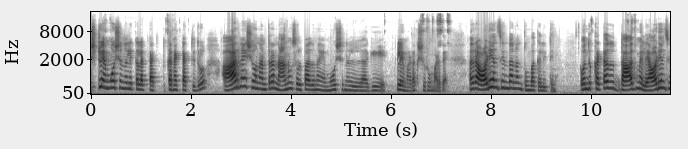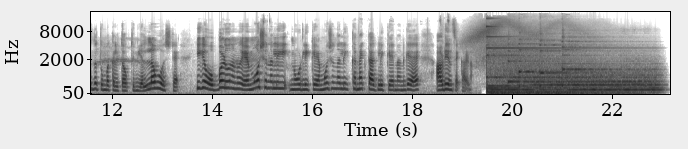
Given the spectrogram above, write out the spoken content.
ಎಷ್ಟು ಎಮೋಷನಲಿ ಕಲೆಕ್ಟ್ ಆಗ್, ಕನೆಕ್ಟ್ ಆಗ್ತಿದ್ರು. ಆರನೇ ಶೋ ನಂತರ ನಾನು ಸ್ವಲ್ಪ ಅದನ್ನು ಎಮೋಷನಲ್ ಆಗಿ ಪ್ಲೇ ಮಾಡೋಕ್ಕೆ ಶುರು ಮಾಡಿದೆ. ಅಂದರೆ ಆಡಿಯನ್ಸಿಂದ ನಾನು ತುಂಬ ಕಲಿತೀನಿ. ಒಂದು ಕಟ್ಟೋದಾದ್ಮೇಲೆ ಆಡಿಯನ್ಸಿಂದ ತುಂಬ ಕಲಿತಾ ಹೋಗ್ತೀನಿ, ಎಲ್ಲವೂ ಅಷ್ಟೇ. ಹೀಗೆ ಒಬ್ಬಳು ನಾನು ಎಮೋಷನಲಿ ನೋಡಲಿಕ್ಕೆ, ಎಮೋಷನಲಿ ಕನೆಕ್ಟ್ ಆಗಲಿಕ್ಕೆ ನನಗೆ ಆಡಿಯನ್ಸೇ ಕಾರಣ.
